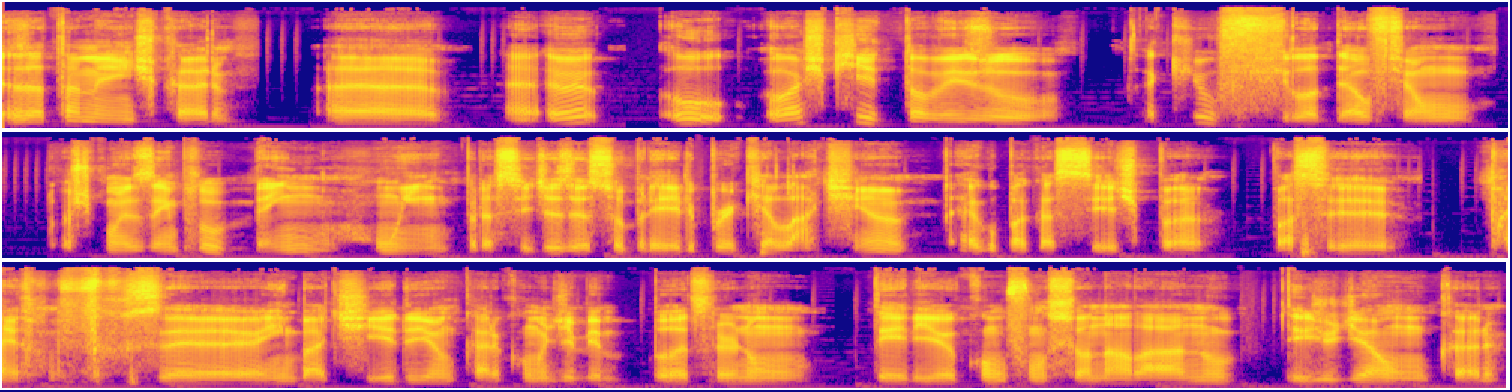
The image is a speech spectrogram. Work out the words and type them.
Exatamente, cara. Uh, eu, eu, eu, acho que talvez o. É o Philadelphia é um. Acho que um exemplo bem ruim para se dizer sobre ele, porque lá tinha ego pra cacete pra, pra ser, pra ser embatido e um cara como o Jimmy Butler não teria como funcionar lá no, desde o dia 1, cara.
